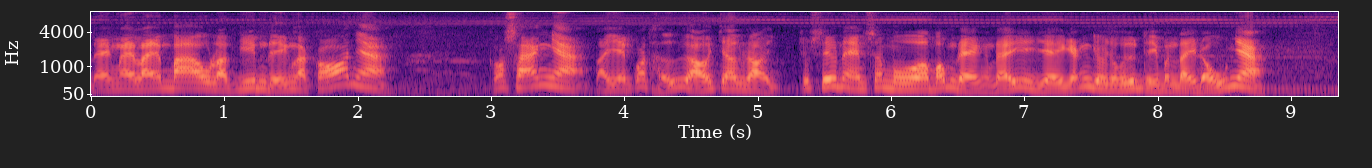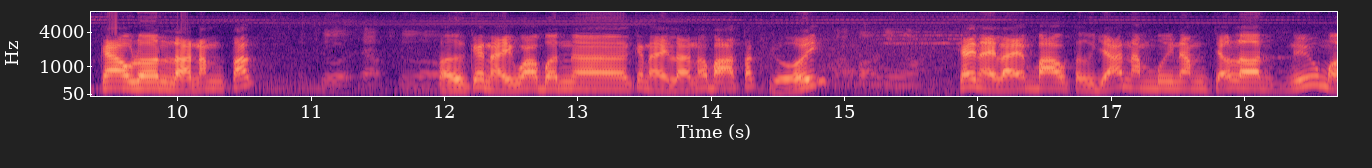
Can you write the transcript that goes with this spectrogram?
Đèn này là em bao, là kim điện là có nha. Có sáng nha. Tại vì em có thử rồi, hết trơn rồi. Chút xíu nữa em sẽ mua bóng đèn để về gắn vô cho quý chú chị mình đầy đủ nha. Cao lên là 5 tấc. Từ cái này qua bên ờ, cái này là nó ba tấc rưỡi. Cái này là em bao từ giá 50 năm trở lên. Nếu mà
